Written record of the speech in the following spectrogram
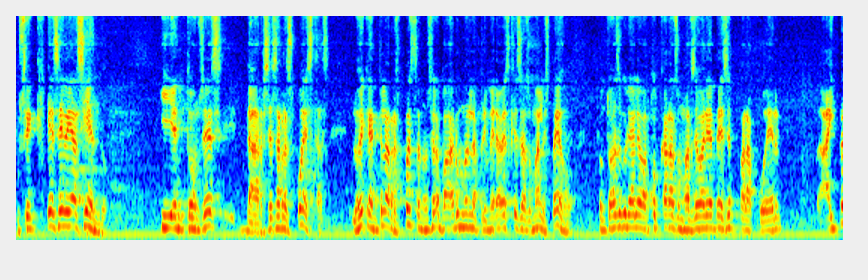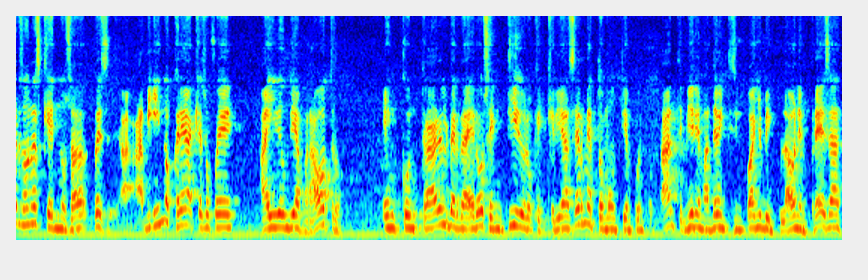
¿Usted qué se ve haciendo? Y entonces darse esas respuestas. Lógicamente la respuesta no se la va a dar uno en la primera vez que se asoma al espejo. Con toda seguridad le va a tocar asomarse varias veces para poder hay personas que nos, ha, pues a, mí no crea que eso fue ahí de un día para otro. Encontrar el verdadero sentido, lo que quería hacer, me tomó un tiempo importante. Mire, más de 25 años vinculado en empresas,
